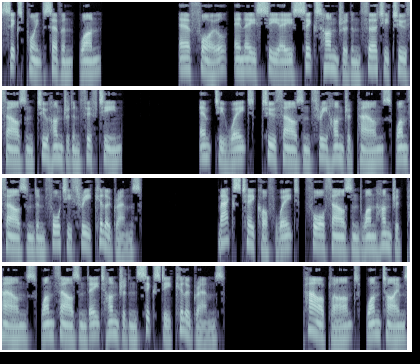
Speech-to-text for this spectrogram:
6.71. Airfoil NACA 632215. Empty weight 2300 pounds, 1043 kilograms. Max takeoff weight 4100 pounds, 1860 kilograms. Powerplant 1 times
